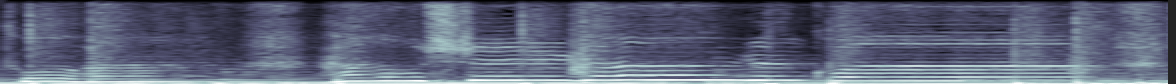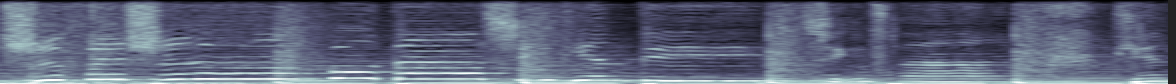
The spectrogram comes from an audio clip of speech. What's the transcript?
舵啊，好事让人夸，是非是不大，新天地轻洒，天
